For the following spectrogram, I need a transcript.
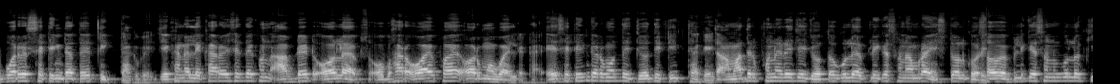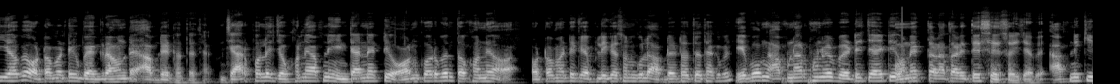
উপরের সেটিংটাতে টিক থাকবে। যেখানে লেখা রয়েছে, দেখুন update all apps over wifi or mobile data এই সেটিংটার মধ্যে যদি টিক থাকে, তা আমাদের ফোনের এই যে যতগুলো অ্যাপ্লিকেশন আমরা ইনস্টল করি সব অ্যাপ্লিকেশনগুলো কি হবে? অটোমেটিক ব্যাকগ্রাউন্ডে আপডেট হতে থাকে যার ফলে যখনই আপনি ইন্টারনেটটি অন করবেন, তখনই অটোমেটিক অ্যাপ্লিকেশনগুলো আপডেট হতে থাকবে এবং আপনার ফোনের ব্যাটারি চাইটি অনেক তাড়াতাড়িতে শেষ হয়ে যাবে। আপনি কি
